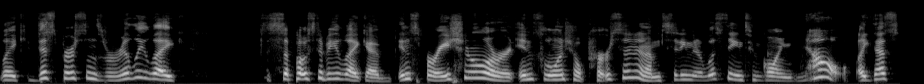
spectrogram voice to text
like this person's really like supposed to be like a inspirational or an influential person and I'm sitting there listening to going, "No." Like that's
